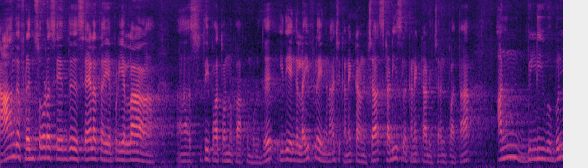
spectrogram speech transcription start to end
நாங்கள் ஃப்ரெண்ட்ஸோடு சேர்ந்து சேலத்தை எப்படியெல்லாம் சுற்றி பார்த்தோன்னு பார்க்கும் பொழுது இது எங்கள் லைஃப்பில் எங்கேனாச்சும் கனெக்ட் ஆணுச்சா ஸ்டடீஸில் கனெக்ட் ஆணுச்சான்னு பார்த்தா unbelievable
